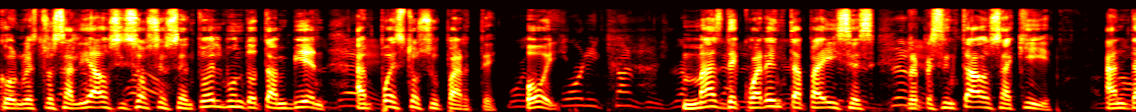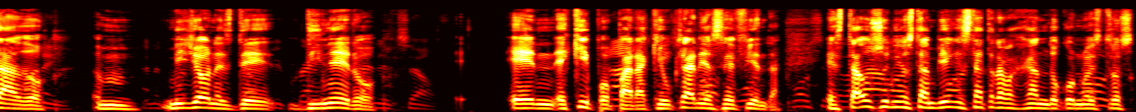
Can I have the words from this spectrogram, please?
con nuestros aliados y socios en todo el mundo también han puesto su parte. Hoy, más de 40 países representados aquí han dado millones de dinero en equipo para que Ucrania se defienda. Estados Unidos también está trabajando con nuestros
